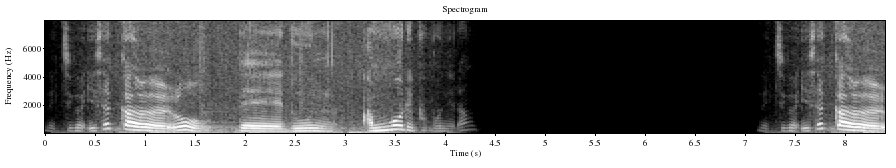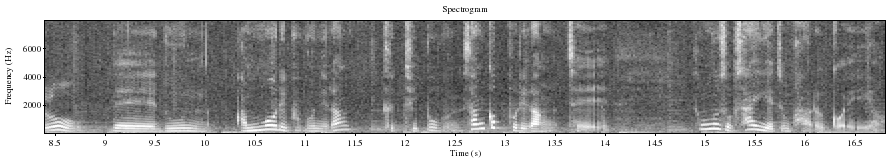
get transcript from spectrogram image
네, 지금 이 색깔로 내 눈 앞머리 부분이랑 네, 지금 이 색깔로 내 눈 앞머리 부분이랑 그 뒷부분 쌍꺼풀이랑 제 속눈썹 사이에 좀 바를 거예요.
